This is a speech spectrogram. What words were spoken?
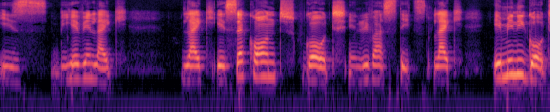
is behaving like like a second god in Rivers State, like a mini god.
